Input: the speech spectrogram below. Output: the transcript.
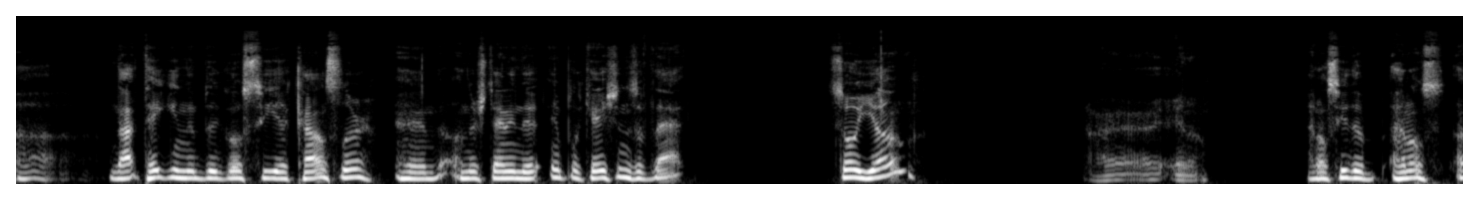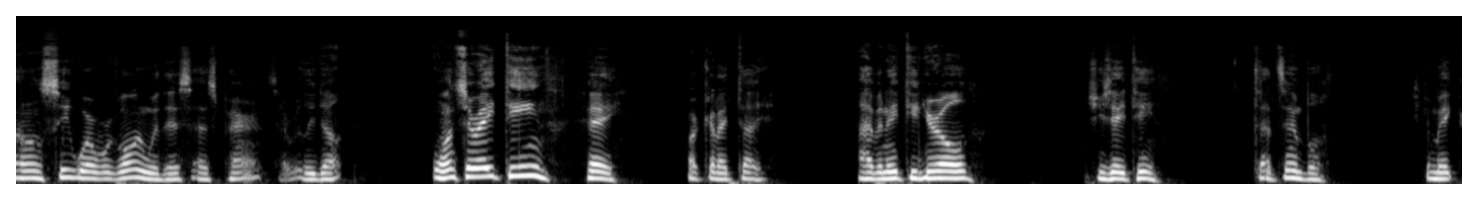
uh, not taking them to go see a counselor and understanding the implications of that. So young uh, you know i don't see the i don't i don't see where we're going with this as parents. I really don't once they're 18 hey what can i tell you i have an 18 year old she's 18 It's that simple. She can make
